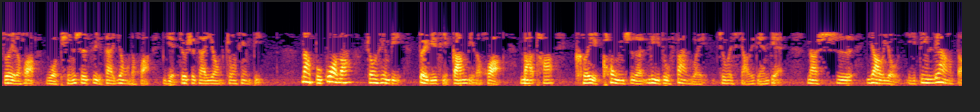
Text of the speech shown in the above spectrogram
所以的话，我平时自己在用的话，也就是在用中性笔。那不过呢，中性笔对比起钢笔的话，那它可以控制的力度范围就会小一点点。那是要有一定量的，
